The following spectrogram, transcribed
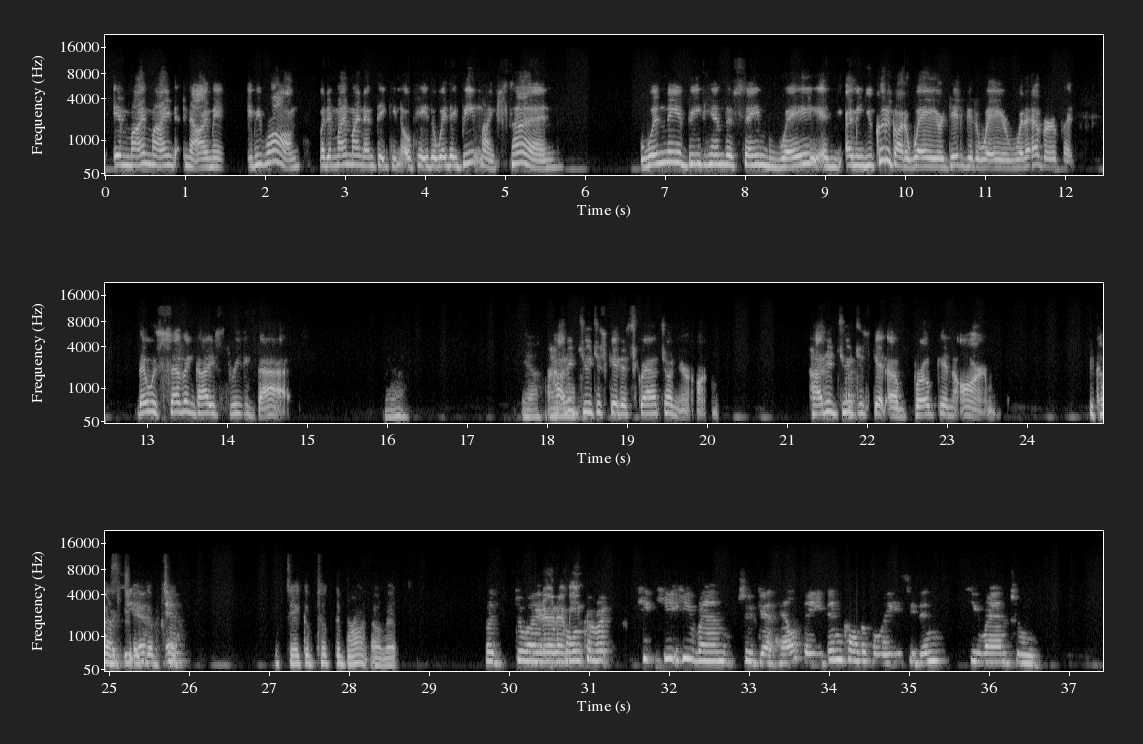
In my mind, now I may be wrong, but in my mind, I'm thinking, okay, the way they beat my son, wouldn't they have beat him the same way? And I mean, you could have got away or did get away or whatever, but there was seven guys, three bats. yeah. Yeah. I How know. did you just get a scratch on your arm? How did you just get a broken arm? Because Jacob And- took and- Jacob took the brunt of it. But do I You know what I mean? correct? He, he he ran to get help. He didn't call the police. He didn't. He ran to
